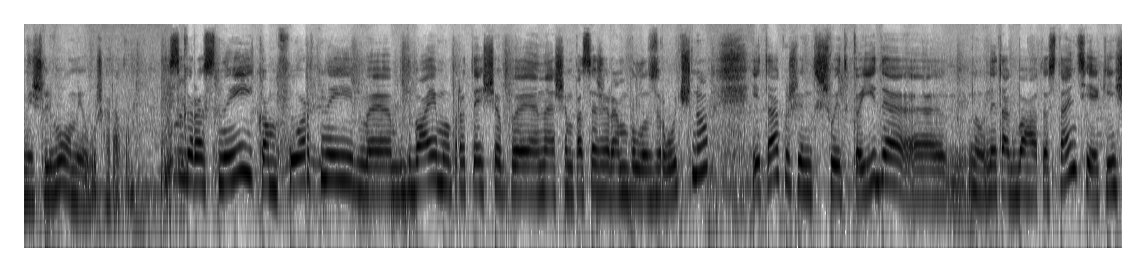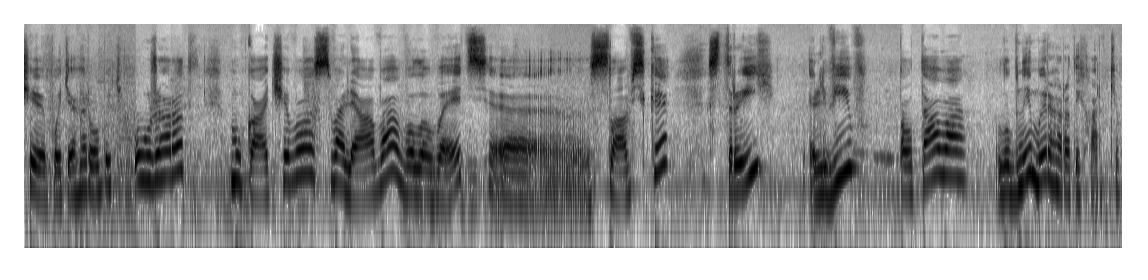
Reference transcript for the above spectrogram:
між Львовом і Ужгородом. Скоросний, комфортний. Ми дбаємо про те, щоб е, нашим пасажирам було зручно. І також він швидко їде. е, Ну не так багато станцій, як інші потяги робить. Ужгород, Мукачево, Свалява, Воловець, е, Славське, Стрий, Львів, Полтава, Лубни, Миргород і Харків.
